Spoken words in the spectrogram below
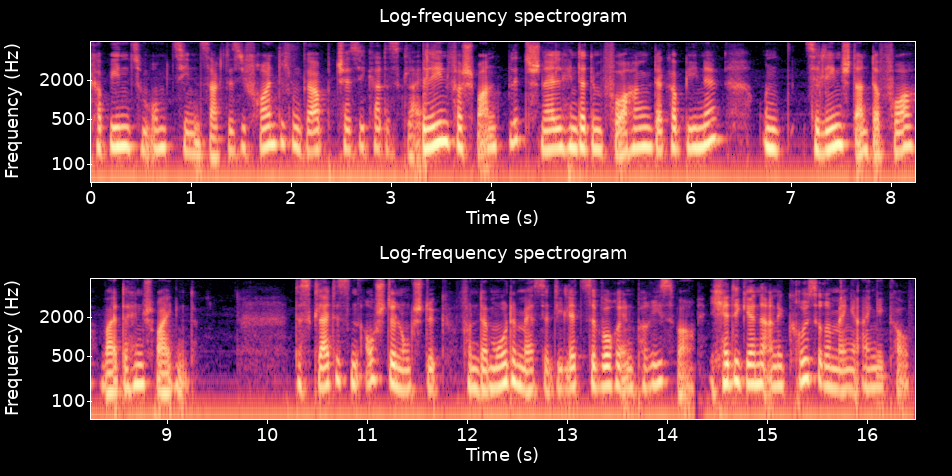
Kabinen zum Umziehen, sagte sie freundlich und gab Jessica das Kleid. Celine verschwand blitzschnell hinter dem Vorhang der Kabine und Celine stand davor, weiterhin schweigend. Das Kleid ist ein Ausstellungsstück von der Modemesse, die letzte Woche in Paris war. Ich hätte gerne eine größere Menge eingekauft.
